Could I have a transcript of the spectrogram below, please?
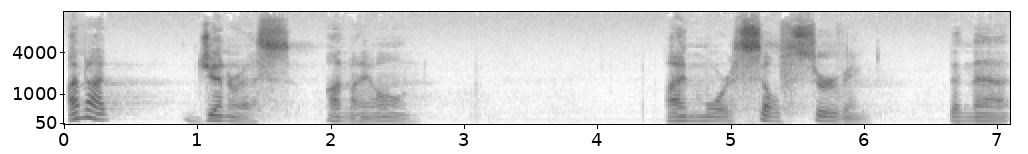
I'm not generous on my own. I'm more self serving than that.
